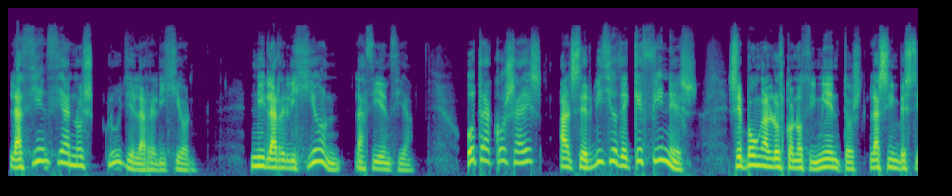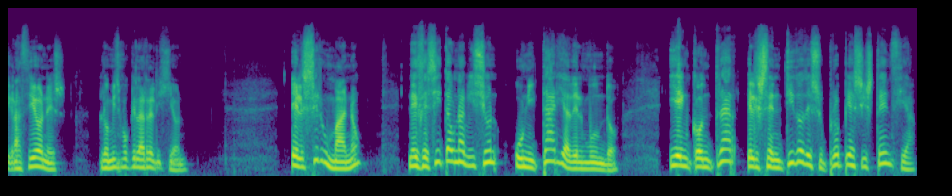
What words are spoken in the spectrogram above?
La ciencia no excluye la religión, ni la religión la ciencia. Otra cosa es al servicio de qué fines se pongan los conocimientos, las investigaciones, lo mismo que la religión. El ser humano necesita una visión unitaria del mundo y encontrar el sentido de su propia existencia.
